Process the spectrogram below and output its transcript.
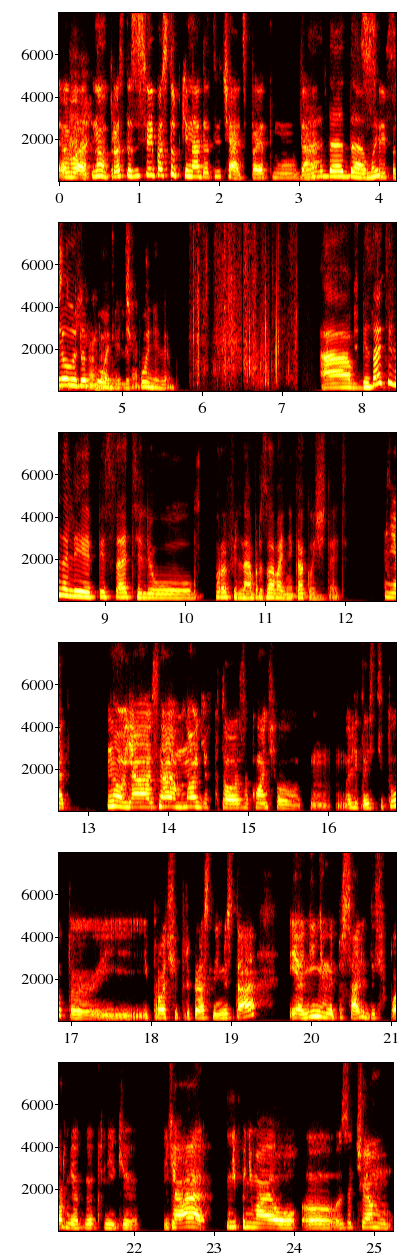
Вот. Ну, просто за свои поступки надо отвечать, поэтому да. Да, да, да. Мы все уже поняли, поняли. А обязательно ли писателю профильное образование, как вы считаете? Нет. Ну, я знаю многих, кто закончил элит-институт э, и, и прочие прекрасные места, и они не написали до сих пор ни одной книги. Я не понимаю, э, зачем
